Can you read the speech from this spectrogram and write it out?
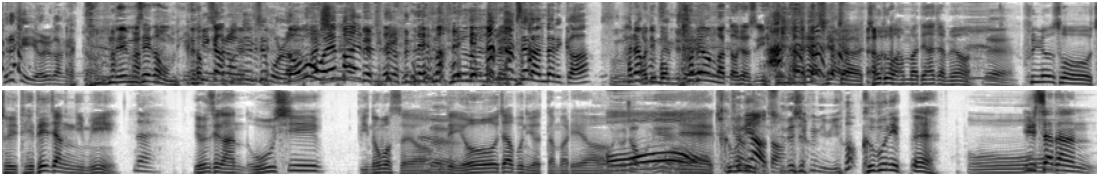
그렇게 열광했다. 냄새가 뭡니까? 그러니까 분 냄새 몰라. 너무 오랜만에 듣는데 내 말. 냄새 난다니까. 화장품 어디 뭐 냄새. 파병 갔다 오셨어요? 진짜 저도 한마디 하자면 네. 훈련소 저희 대대장님이 네. 연세가 한 50이 넘었어요. 네. 근데 여자분이었단 말이에요. 어, 여자분이? 네, 그분이 특이하다. 그분이 예. 오. 일사단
